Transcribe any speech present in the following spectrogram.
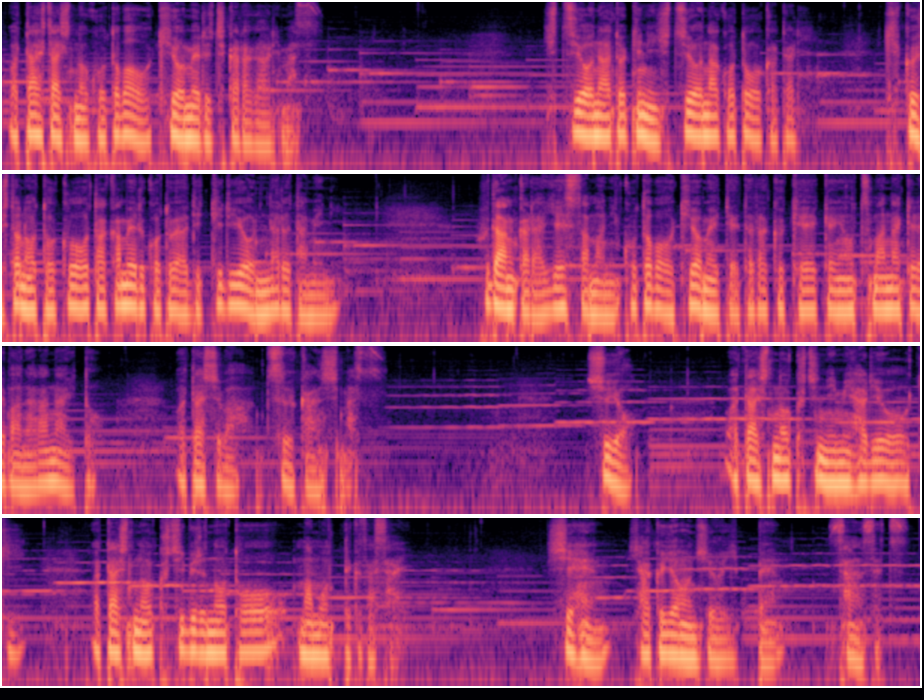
私たちの言葉を清める力があります。必要な時に必要なことを語り聞く人の徳を高めることができるようになるために普段からイエス様に言葉を清めていただく経験を積まなければならないと私は痛感します。主よ私の口に見張りを置き私の唇の戸を守ってください。詩編141編。3節。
